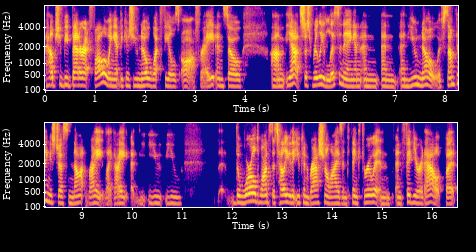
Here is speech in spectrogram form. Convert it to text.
helps you be better at following it because you know what feels off right and so um yeah it's just really listening and and and and you know if something is just not right like i you you the world wants to tell you that you can rationalize and think through it and and figure it out but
